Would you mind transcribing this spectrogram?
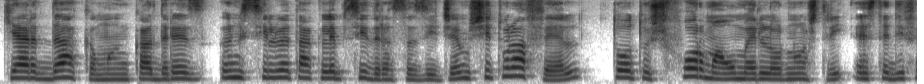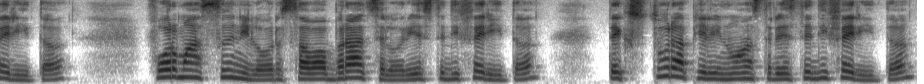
Chiar dacă mă încadrez în silueta clepsidră, să zicem, și tu la fel, totuși forma umerilor noștri este diferită, forma sânilor sau a brațelor este diferită, textura pielii noastre este diferită,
